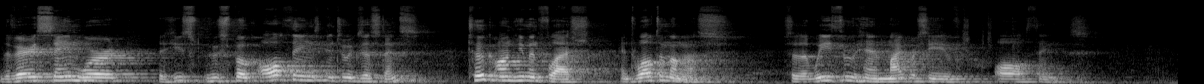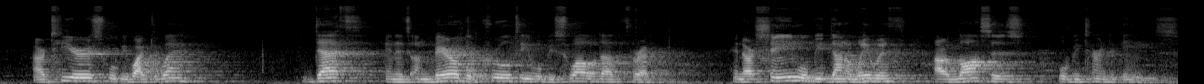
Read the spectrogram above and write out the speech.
The very same word that he who spoke all things into existence took on human flesh and dwelt among us so that we through him might receive all things. Our tears will be wiped away. Death and its unbearable cruelty will be swallowed up forever. And our shame will be done away with. Our losses will be turned to gains.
